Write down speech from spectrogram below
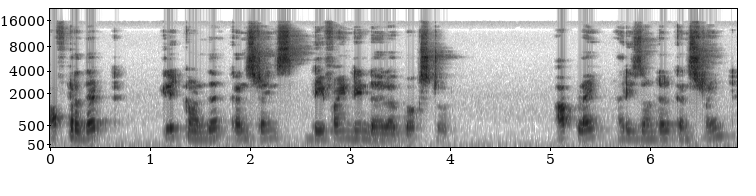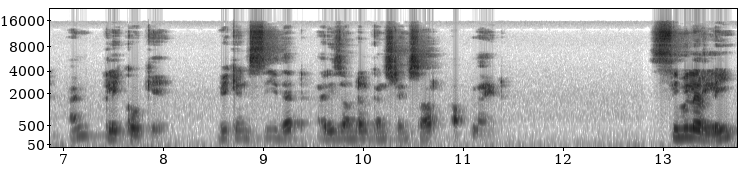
After that click on the constraints defined in dialog box tool. Apply horizontal constraint and click OK. We can see that horizontal constraints are applied. Similarly,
